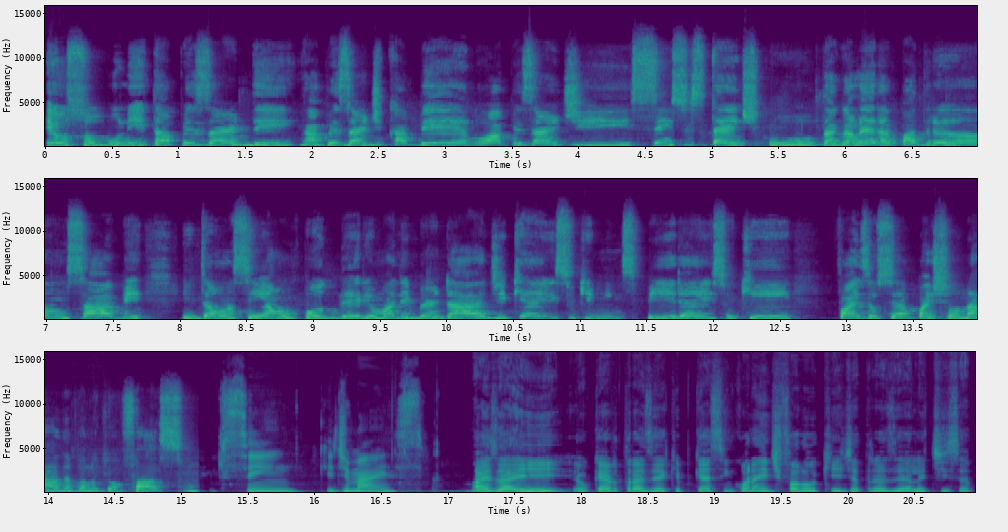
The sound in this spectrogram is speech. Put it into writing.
eu sou bonita apesar de, apesar de cabelo, apesar de senso estético uhum. da galera padrão, sabe? Então, assim, há um poder uhum. e uma liberdade que é isso que me inspira, é isso que faz eu ser apaixonada pelo que eu faço. Sim, que demais. Mas aí, eu quero trazer aqui, porque assim, quando a gente falou que ia trazer a Letícia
